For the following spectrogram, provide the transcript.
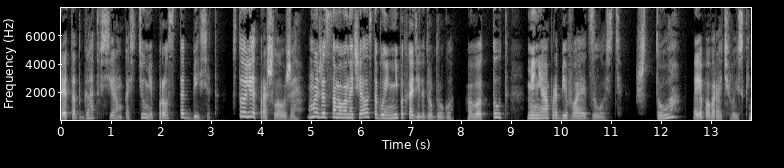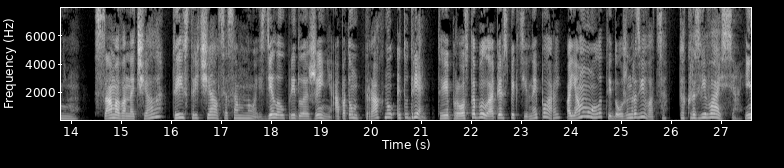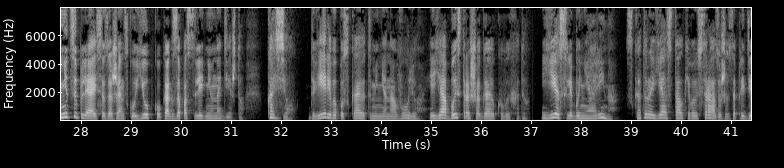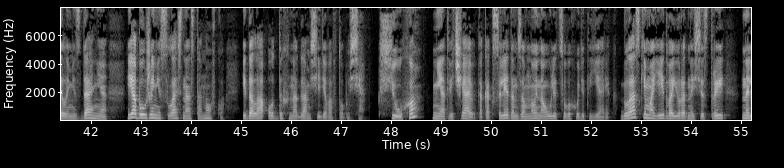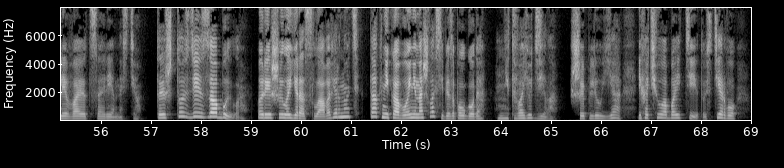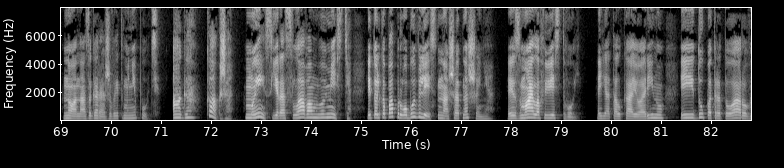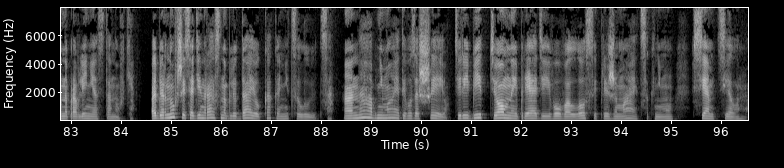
Этот гад в сером костюме просто бесит. Сто лет прошло уже. Мы же с самого начала с тобой не подходили друг к другу. Вот тут меня пробивает злость. Что? Я поворачиваюсь к нему. С самого начала ты встречался со мной, сделал предложение, а потом трахнул эту дрянь. Ты просто была перспективной парой, а я молод и должен развиваться. Так развивайся и не цепляйся за женскую юбку, как за последнюю надежду. Козел. Двери выпускают меня на волю, и я быстро шагаю к выходу. Если бы не Арина, с которой я сталкиваюсь сразу же за пределами здания, я бы уже неслась на остановку и дала отдых ногам, сидя в автобусе. «Ксюха?» Не отвечаю, так как следом за мной на улицу выходит Ярик. Глазки моей двоюродной сестры наливаются ревностью. «Ты что здесь забыла? Решила Ярослава вернуть? Так никого и не нашла себе за полгода». «Не твое дело», — шиплю я и хочу обойти эту стерву, но она загораживает мне путь. «Ага, как же? Мы с Ярославом вместе, и только попробуй влезть в наши отношения. Измайлов весь твой». Я толкаю Арину и иду по тротуару в направлении остановки. Обернувшись один раз, наблюдаю, как они целуются. Она обнимает его за шею, теребит темные пряди его волос и прижимается к нему всем телом.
